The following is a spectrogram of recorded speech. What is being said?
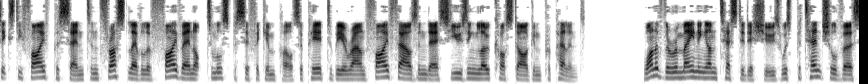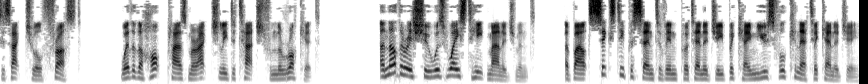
65% and thrust level of 5N. Optimal specific impulse appeared to be around 5000 s using low-cost argon propellant. One of the remaining untested issues was potential versus actual thrust, whether the hot plasma actually detached from the rocket. Another issue was waste heat management. About 60% of input energy became useful kinetic energy.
